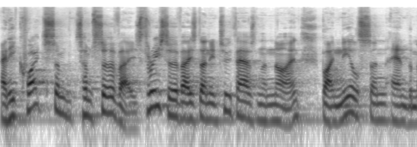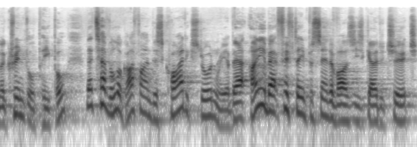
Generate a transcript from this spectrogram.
And he quotes some, some surveys, three surveys done in 2009 by Nielsen and the McCrindle people. Let's have a look. I find this quite extraordinary. About, only about 15% of Aussies go to church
